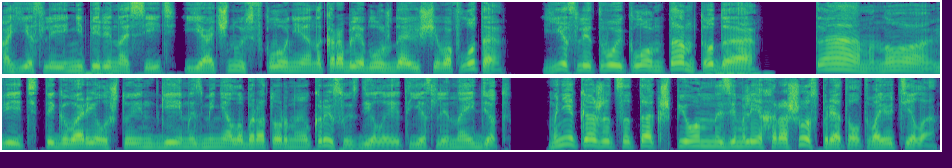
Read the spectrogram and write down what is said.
А если не переносить, я очнусь в клоне на корабле блуждающего флота? Если твой клон там, то да. Там, но ведь ты говорил, что Индгейм из меня лабораторную крысу сделает, если найдет. Мне кажется, так шпион на Земле хорошо спрятал твое тело.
